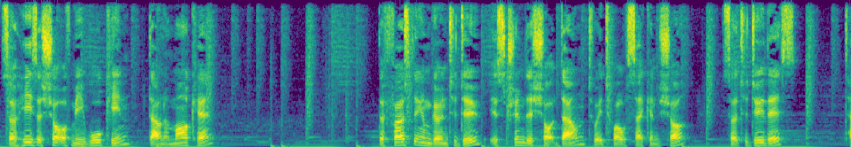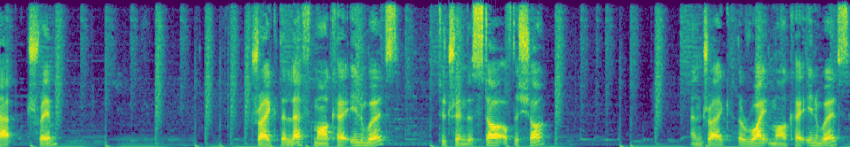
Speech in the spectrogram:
So here's a shot of me walking down a market. The first thing I'm going to do is trim this shot down to a 12 second shot. So to do this, tap trim, drag the left marker inwards to trim the start of the shot and drag the right marker inwards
